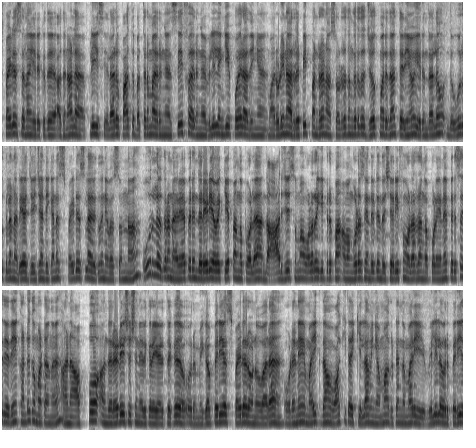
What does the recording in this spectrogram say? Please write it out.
ஸ்பைடர்ஸ் எல்லாம் இருக்குது. அதனால ப்ளீஸ் எல்லாரும் பார்த்து பத்திரமா இருங்க. சேஃபாக இருங்க. வெளியில் எங்கேயும் போயிடாதீங்க. மறுபடியும் நான் ரிப்பீட் பண்ணுறேன் நான் சொல்கிறதுங்கிறது ஜோக் மாதிரி தான் தெரியும். இருந்தாலும் இந்த ஊருக்குள்ளே நிறைய ஜெய்ஜாண்டிக்கான ஸ்பைடர்ஸ்லாம் இருக்குதுன்னு இவ சொன்னா ஊர்ல இருக்கிற நிறைய பேர் இந்த ரேடியோவை கேட்பாங்க போல அந்த ஆர்ஜே சும்மா உளறிக்கிட்டு இருப்பான். அவன் கூட சேர்ந்துட்டு இந்த ஷெரீஃபும் வளர்றாங்க போல. ஏன்னா பெருசாக இது எதையும் கண்டுக்க மாட்டாங்க. ஆனா அப்போ அந்த ரேடியோ ஸ்டேஷன் இருக்கிற இடத்துக்கு ஒரு மிகப்பெரிய ஸ்பைடர் ஒன்று வர உடனே மைக் தான் வாக்கி டாக்கில அவங்க அம்மா கிட்ட இந்த மாதிரி வெளியில ஒரு பெரிய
